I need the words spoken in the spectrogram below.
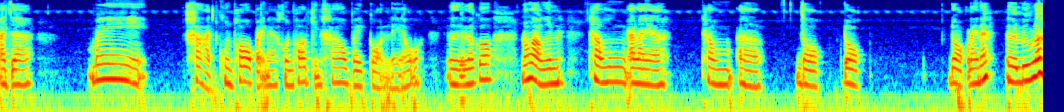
อาจจะไม่ขาดคุณพ่อไปนะ คุณพ่อกินข้าวไปก่อนแล้ว เออ แล้วก็น้องเหงาเงินทำอะไรอะทำอ่าดอกดอก ดอกอะไรนะเออรู้ละ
